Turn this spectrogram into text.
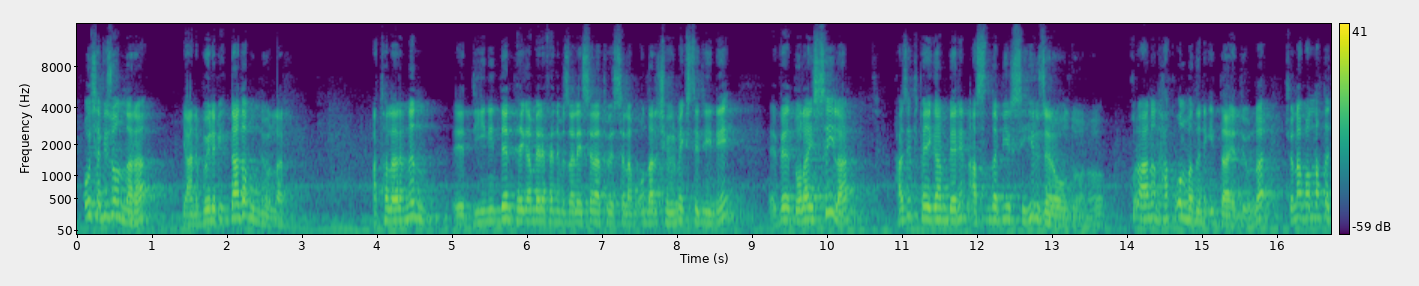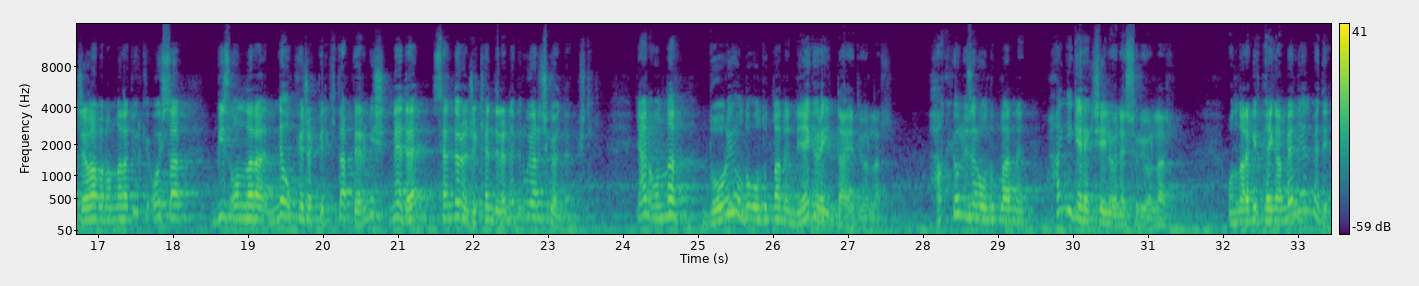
Oysa biz onlara yani böyle bir iddiada bulunuyorlar. Atalarının e, dininden Peygamber Efendimiz Aleyhisselatü Vesselam onları çevirmek istediğini e, ve dolayısıyla Hazreti Peygamber'in aslında bir sihir üzere olduğunu, Kur'an'ın hak olmadığını iddia ediyorlar. Cenab-ı Allah da cevaben onlara diyor ki oysa biz onlara ne okuyacak bir kitap vermiş ne de senden önce kendilerine bir uyarıcı göndermiştik. Yani onlar doğru yolda olduklarını neye göre iddia ediyorlar? Hak yol üzere olduklarını hangi gerekçeyle öne sürüyorlar? Onlara bir peygamber gelmedi.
